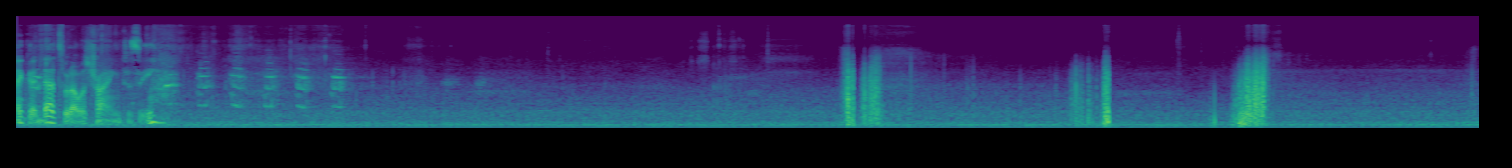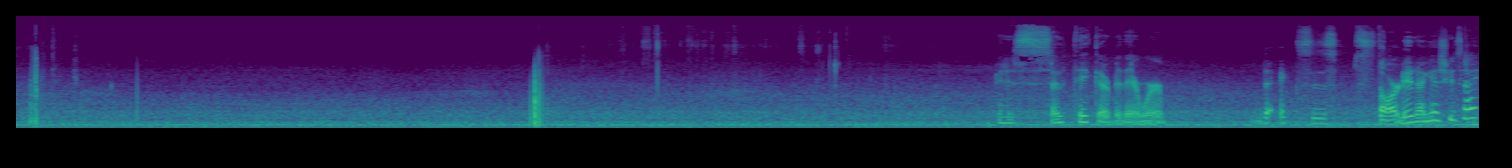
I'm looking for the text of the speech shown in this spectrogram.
Okay, that's what I was trying to see. It is so thick over there where the X's started, I guess you'd say.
